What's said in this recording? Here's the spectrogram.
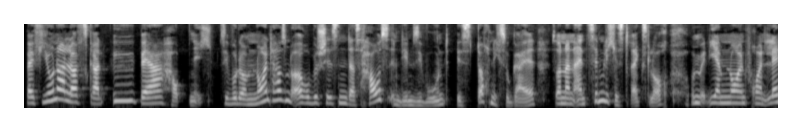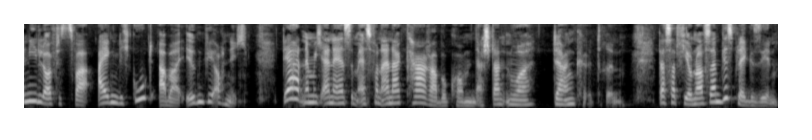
Bei Fiona läuft's gerade überhaupt nicht. Sie wurde um 9000 Euro beschissen, das Haus, in dem sie wohnt, ist doch nicht so geil, sondern ein ziemliches Drecksloch. Und mit ihrem neuen Freund Lenny läuft es zwar eigentlich gut, aber irgendwie auch nicht. Der hat nämlich eine SMS von einer Kara bekommen. Da stand nur Danke drin. Das hat Fiona auf seinem Display gesehen.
